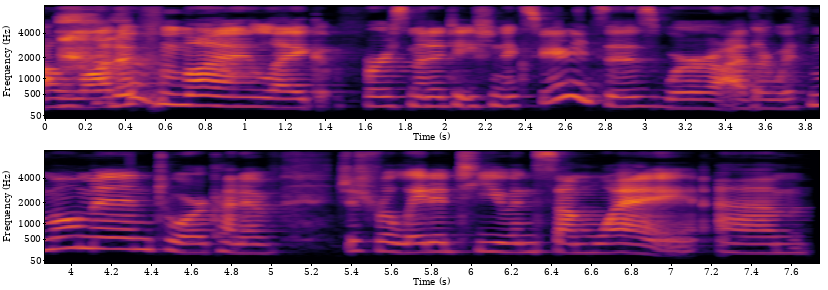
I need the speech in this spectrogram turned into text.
a lot of my like first meditation experiences were either with Moment or kind of just related to you in some way. Um,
